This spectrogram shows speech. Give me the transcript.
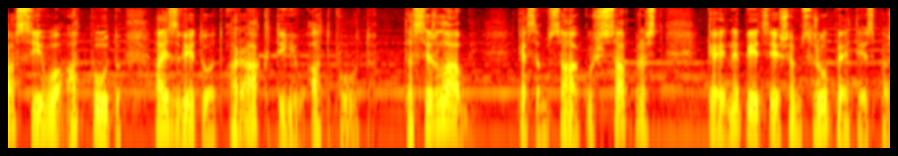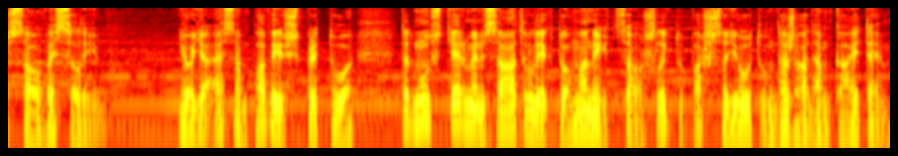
pasīvo atpūtu aizvietot ar aktīvu atpūtu. Tas ir labi, ka esam sākuši saprast, ka ir nepieciešams rūpēties par savu veselību Jo, ja esam pavirši pret to, tad mūsu ķermenis ātri liek to manīt caur sliktu pašsajūtu un dažādām kaitēm.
